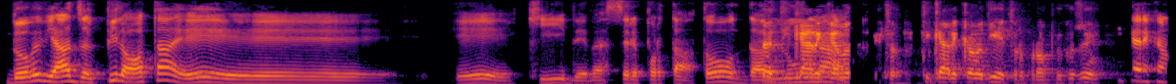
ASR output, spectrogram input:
dove viaggia il pilota e, e chi deve essere portato Cioè, ti dall'una caricano dietro, ti caricano dietro proprio così. ti caricano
